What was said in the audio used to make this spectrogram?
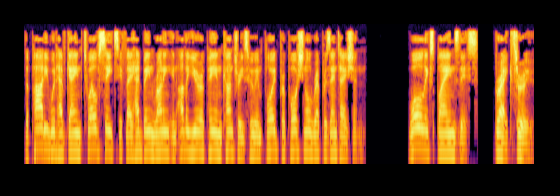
the party would have gained 12 seats if they had been running in other European countries who employed proportional representation. Wall explains this breakthrough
